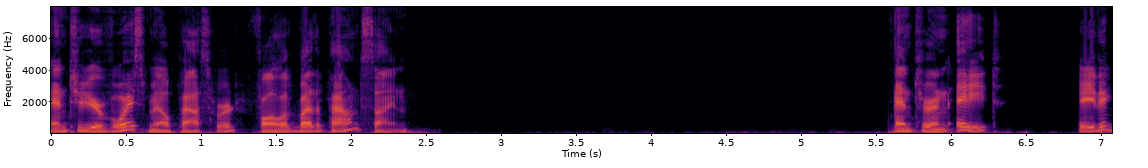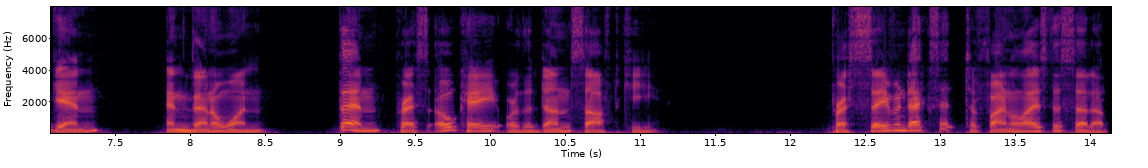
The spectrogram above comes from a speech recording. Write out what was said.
enter your voicemail password followed by the pound sign. Enter an 8, 8 again, and then a 1. Then press OK or the Done soft key. Press Save and Exit to finalize the setup.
